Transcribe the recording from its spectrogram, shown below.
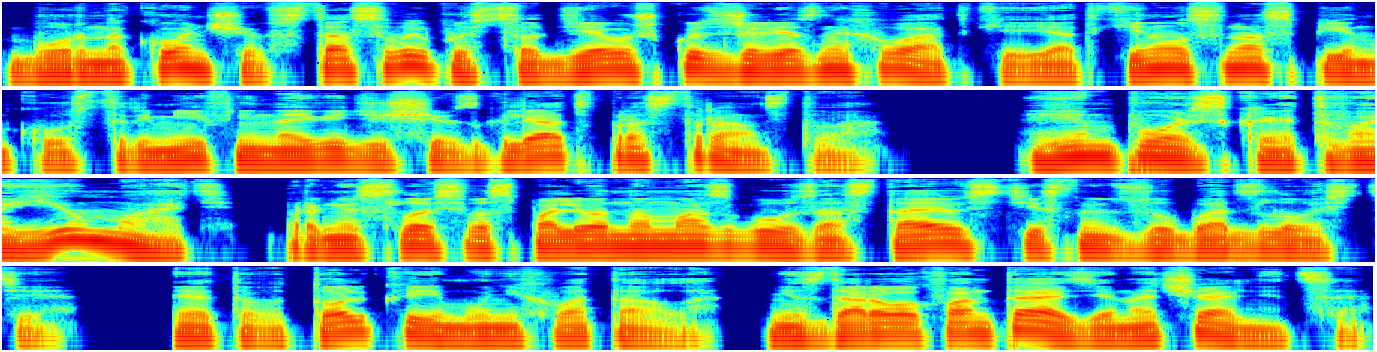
Бурно кончив, Стас выпустил девушку из железной хватки и откинулся на спинку, устремив ненавидящий взгляд в пространство. «Емпольская, твою мать!» пронеслось в воспаленном мозгу, заставив стиснуть зубы от злости. Этого только ему не хватало. Нездоровых фантазия, начальница.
